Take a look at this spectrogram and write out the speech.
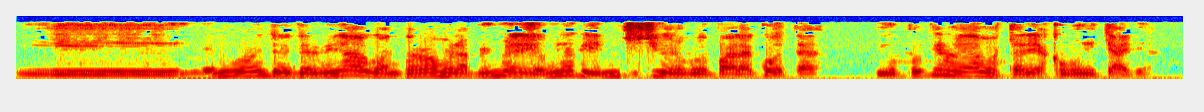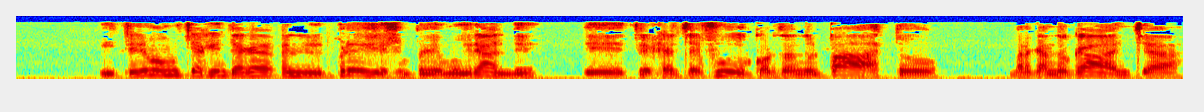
Y en un momento determinado, cuando nos vamos a la primera, digo, mira que muchos chicos no pueden pagar la cuota. Digo, ¿por qué no le damos tareas comunitarias? Y tenemos mucha gente acá en el predio, es un predio muy grande, de tres canchas de fútbol, cortando el pasto, marcando cancha,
